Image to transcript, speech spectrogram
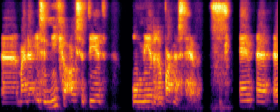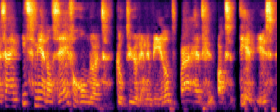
Uh, maar daar is het niet geaccepteerd om meerdere partners te hebben. En uh, er zijn iets meer dan 700 culturen in de wereld waar het geaccepteerd is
